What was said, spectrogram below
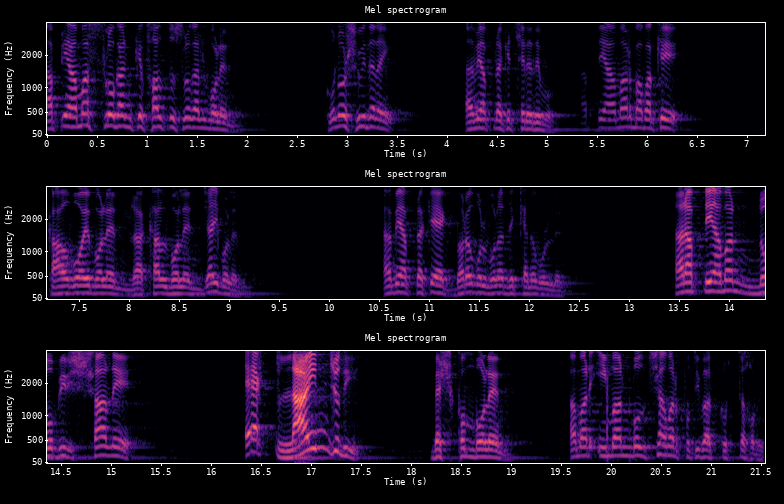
আপনি আমার স্লোগানকে ফালতু স্লোগান বলেন। কোনো অসুবিধা নাই। আমি আপনাকে ছেড়ে দেব। আপনি আমার বাবাকে কাউবয় বলেন, রাখাল বলেন, যাই বলেন। আমি আপনাকে একবারও বলব না যে কেন বললেন। আর আপনি আমার নবীর শানে এক লাইন যদি বেশ কম বলেন, আমার ইমান বলছে আমার প্রতিবাদ করতে হবে।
